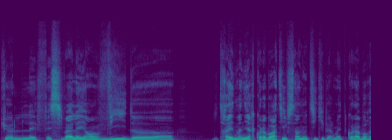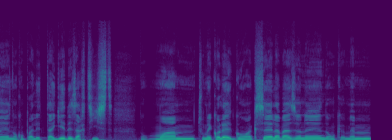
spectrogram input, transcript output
que les festivals aient envie de, euh, de travailler de manière collaborative. C'est un outil qui permet de collaborer. Donc, on peut aller taguer des artistes. Donc, moi, tous mes collègues ont accès à la base de données. Donc, même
